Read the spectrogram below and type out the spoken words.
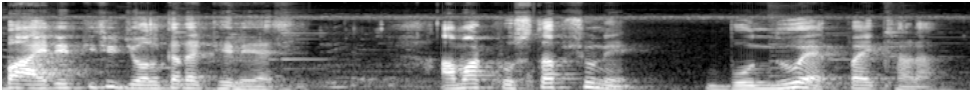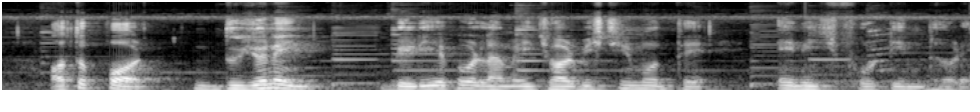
বাইরের কিছু জলকাদা ঠেলে আসি। আমার প্রস্তাব শুনে বন্ধুও এক পায়ে খাড়া। অতঃপর দুজনেই বেরিয়ে পড়লাম এই ঝড় বৃষ্টির মধ্যে এনএইচ ফোরটিন ধরে।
